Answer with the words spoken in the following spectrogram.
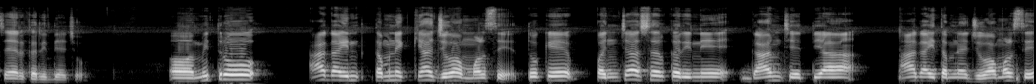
શેર કરી દેજો. મિત્રો, આ ગાય તમને ક્યાં જોવા મળશે? તો કે પંચાસર કરીને ગામ છે, ત્યાં આ ગાય તમને જોવા મળશે.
